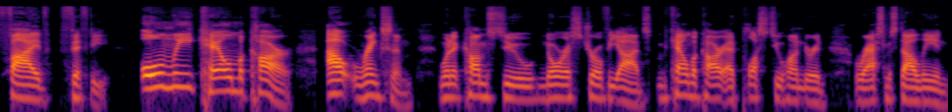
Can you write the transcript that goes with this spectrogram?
550. Only Cale Makar outranks him when it comes to Norris Trophy odds. Cale Makar at plus 200, Rasmus Dahlin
